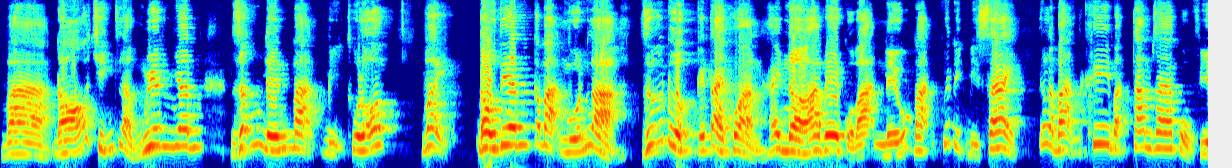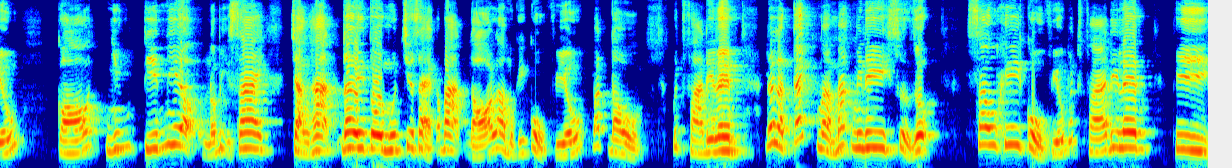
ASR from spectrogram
và đó chính là nguyên nhân dẫn đến bạn bị thua lỗ. Vậy, đầu tiên các bạn muốn là giữ được cái tài khoản hay NAV của bạn nếu bạn quyết định bị sai. Tức là bạn khi bạn tham gia cổ phiếu có những tín hiệu nó bị sai, chẳng hạn đây tôi muốn chia sẻ các bạn, đó là một cái cổ phiếu bắt đầu bứt phá đi lên. Đây là cách mà Mac Mini sử dụng. Sau khi cổ phiếu bứt phá đi lên thì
